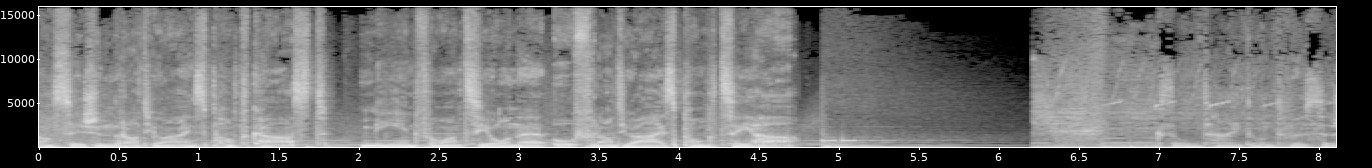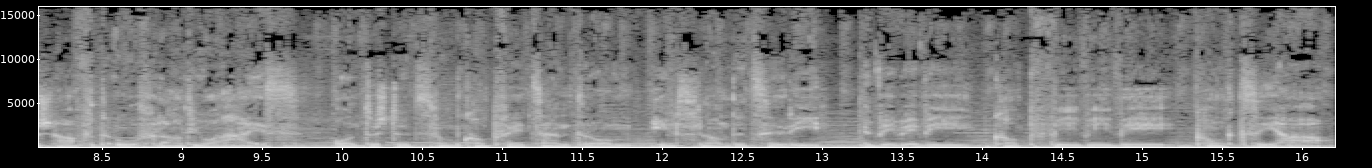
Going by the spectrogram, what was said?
Das ist ein Radio 1 Podcast. Mehr Informationen auf radio1.ch. Gesundheit und Wissenschaft auf Radio 1. Unterstützt vom Kopfwehzentrum Irlande Zürich. www.kopfwww.ch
